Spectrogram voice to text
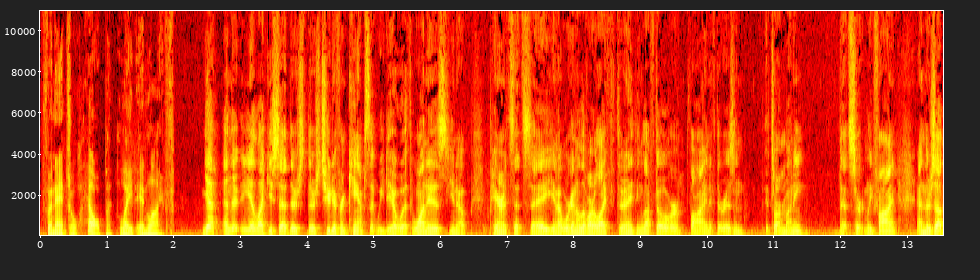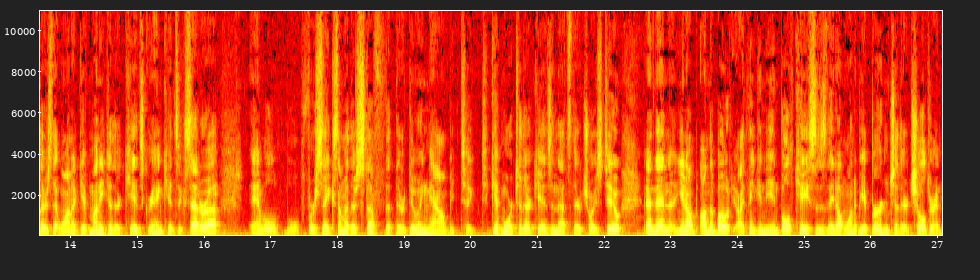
financial help late in life. Yeah, and there, you know, like you said, there's there's two different camps that we deal with. One is you know parents that say you know we're going to live our life. If there's anything left over, fine. If there isn't, it's our money. that's certainly fine. And there's others that want to give money to their kids, grandkids, etc and will will forsake some of their stuff that they're doing now be, to to give more to their kids, and that's their choice too. And then you know on the boat, I think in the, in both cases they don't want to be a burden to their children.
